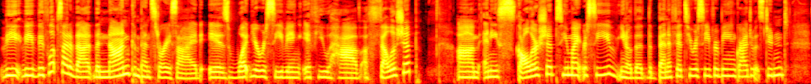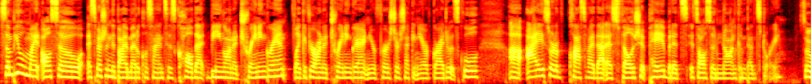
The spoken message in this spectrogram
The, the the flip side of that, the non-compensatory side is what you're receiving if you have a fellowship, um, any scholarships you might receive, you know, the the benefits you receive for being a graduate student. Some people might also, especially in the biomedical sciences, call that being on a training grant. Like if you're on a training grant in your first or second year of graduate school, uh, I sort of classify that as fellowship pay, but it's it's also non-compensatory. So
